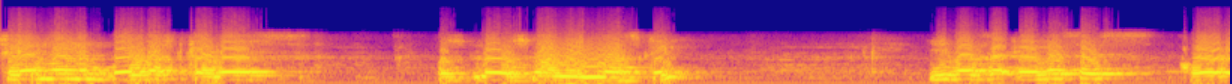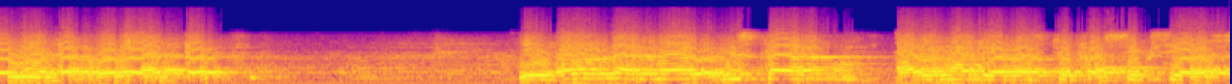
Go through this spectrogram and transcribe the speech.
chairman of board of trustees, Us- University. He was the NSS coordinator, very active. He worked as a registrar Palamuru University for six years,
